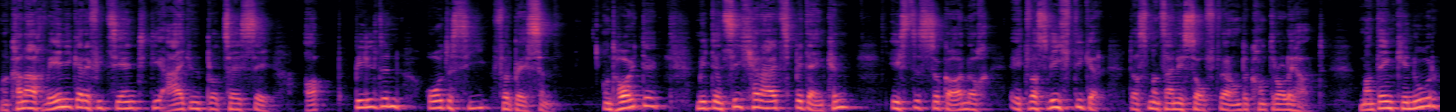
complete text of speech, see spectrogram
Man kann auch weniger effizient die eigenen Prozesse abbilden oder sie verbessern. Und heute mit den Sicherheitsbedenken ist es sogar noch etwas wichtiger, dass man seine Software unter Kontrolle hat. Man denke nur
